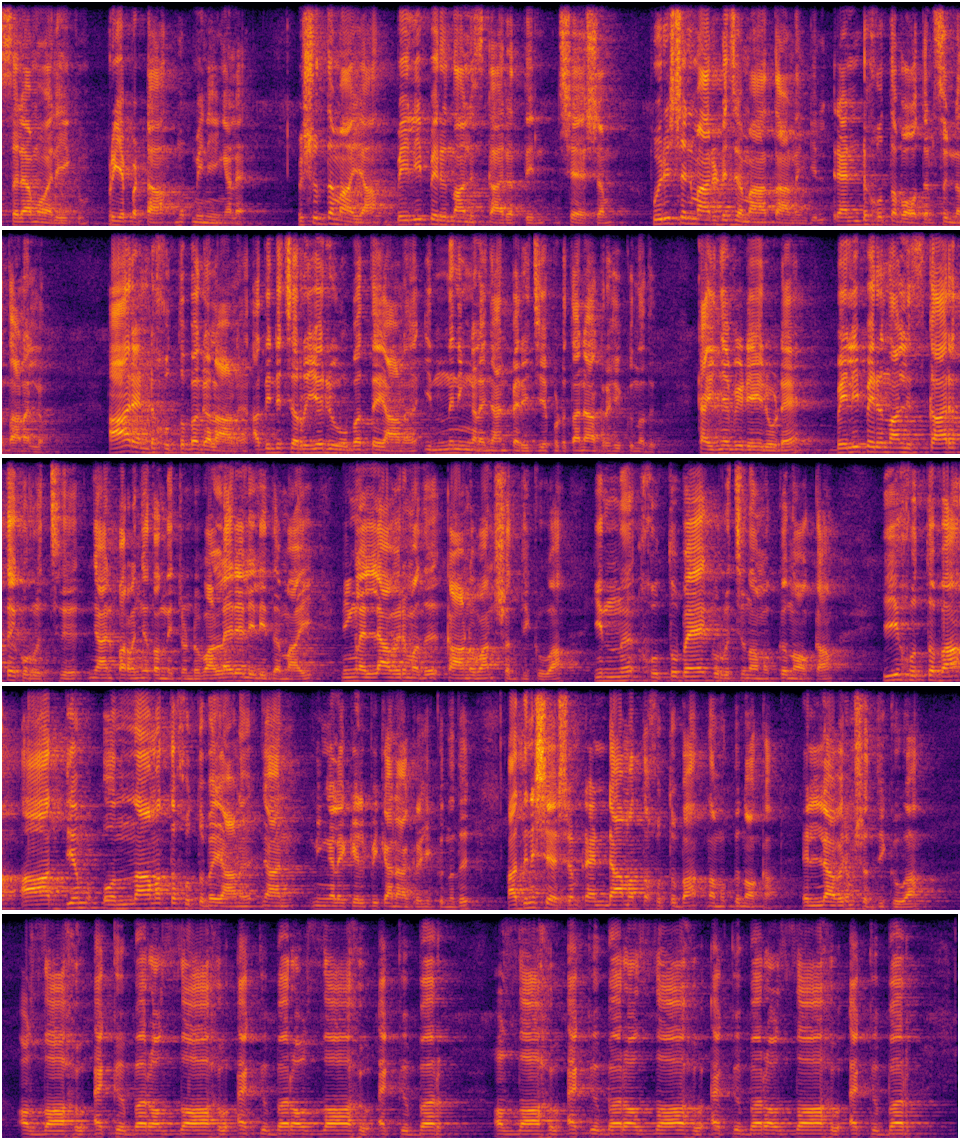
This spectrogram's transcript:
അസ്സലാമു അലൈക്കും പ്രിയപ്പെട്ട മുഅ്മിനീങ്ങളെ വിശുദ്ധമായ ബലി പെരുന്നാൾ നിസ്കാരത്തിന് ശേഷം പുരുഷന്മാരുടെ ജമാഅത്താണെങ്കിൽ രണ്ട് ഹുത്ത ബോധൽ സുന്നത്താണല്ലോ. ആ രണ്ട് ഹുത്തുബകളാണ് അതിന്റെ ചെറിയ രൂപത്തെയാണ് ഇന്ന് നിങ്ങളെ ഞാൻ പരിചയപ്പെടുത്താൻ ആഗ്രഹിക്കുന്നത്. കഴിഞ്ഞ വീഡിയോയിലൂടെ ബലി പെരുന്നാൾ നിസ്കാരത്തെക്കുറിച്ച് ഞാൻ പറഞ്ഞു തന്നിട്ടുണ്ട്. വളരെ ലളിതമായി നിങ്ങളെല്ലാവരും അത് കാണുവാൻ ശ്രദ്ധിക്കുക. ഇന്ന് ഹുത്തുബയെക്കുറിച്ച് നമുക്ക് നോക്കാം. ഈ ഹുത്തുബ ആദ്യം ഒന്നാമത്തെ ഹുത്തുബയാണ് ഞാൻ നിങ്ങളെ കേൾപ്പിക്കാൻ ആഗ്രഹിക്കുന്നത്. അതിനുശേഷം രണ്ടാമത്തെ ഹുത്തുബ നമുക്ക് നോക്കാം. എല്ലാവരും ശ്രദ്ധിക്കുക. അള്ളാഹു അക്ബർ അള്ളാഹു അക്ബർ അള്ളാഹു അക്ബർ. അള്ളാഹു അക്ബർ അള്ളാഹു അക്ബർ അള്ളാഹു അക്ബർ.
